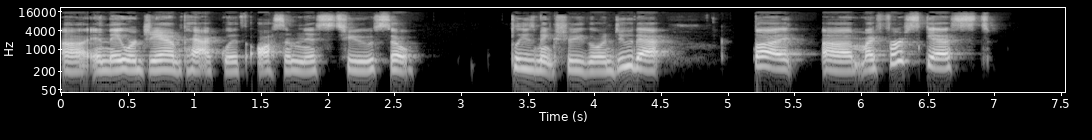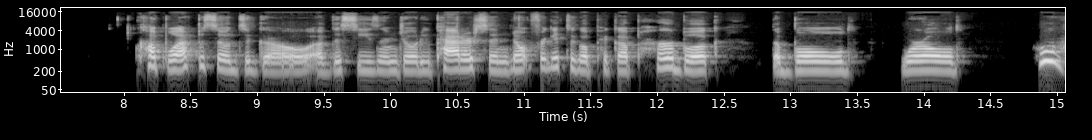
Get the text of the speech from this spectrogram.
uh, and they were jam packed with awesomeness too. So, please make sure you go and do that. But uh, my first guest couple episodes ago of the season, Jodie Patterson. Don't forget to go pick up her book, The Bold World. Whew,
